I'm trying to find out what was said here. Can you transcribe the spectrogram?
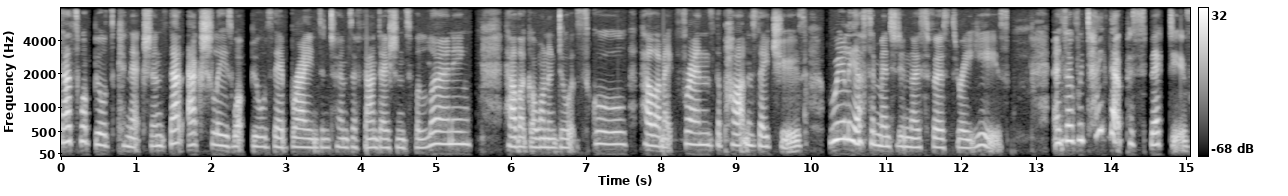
That's what builds connections. That actually is what builds their brains in terms of foundations for learning, how they go on and do at school, how they make friends, the partners they choose, really are cemented in those first three years. And so, if we take that perspective,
